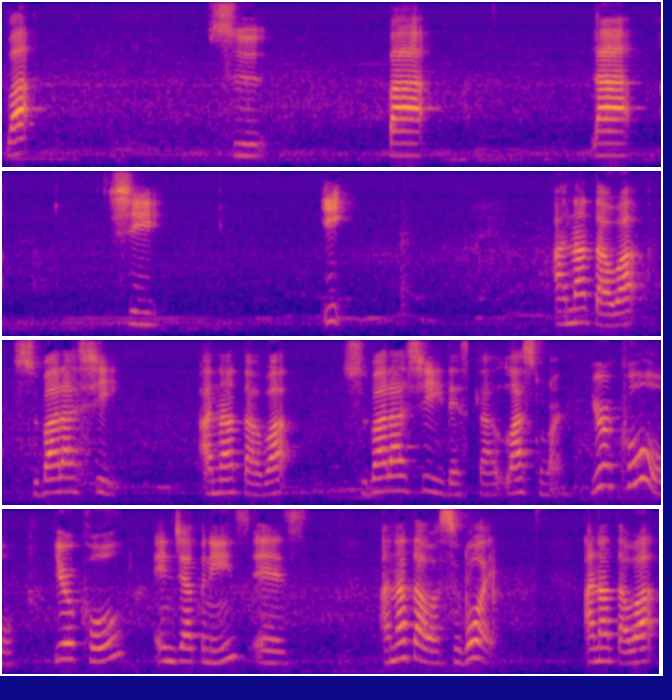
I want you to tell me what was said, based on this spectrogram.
はすばらしいあなたは素晴らしい。あなたは素晴らしいです。The last one. You're cool. You're cool in Japanese is あなたはすごいあなたは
